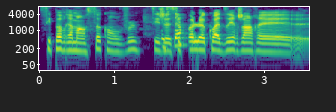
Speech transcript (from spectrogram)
c'est pas vraiment ça qu'on veut. Je sais pas le quoi dire, genre. Euh,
